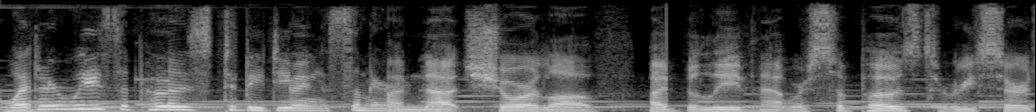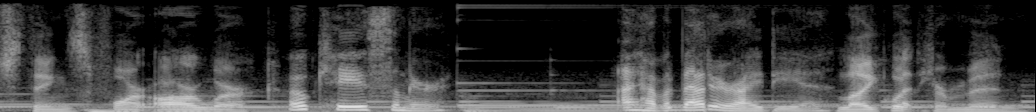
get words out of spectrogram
What are we supposed to be doing, Samir? I'm not sure, love. I believe that we're supposed to research things for our work. Okay, Samir. I have a better idea. Like what, Herman?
